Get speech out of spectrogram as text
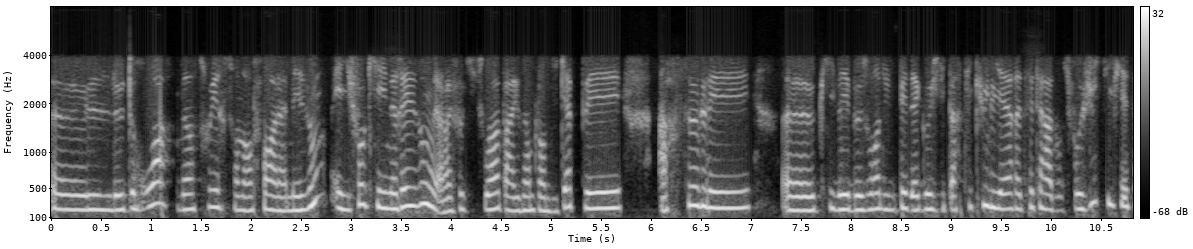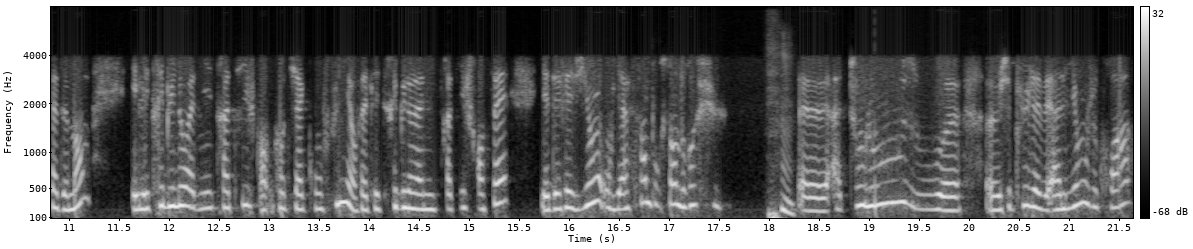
euh, le droit d'instruire son enfant à la maison et il faut qu'il y ait une raison. Alors il faut qu'il soit par exemple handicapé, harcelé, euh, qu'il ait besoin d'une pédagogie particulière, etc. Donc il faut justifier sa demande. Et les tribunaux administratifs, quand, quand il y a conflit, en fait les tribunaux administratifs français, il y a des régions où il y a 100% de refus. Hmm. Euh, à Toulouse ou euh, euh, je sais plus, à Lyon, je crois,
